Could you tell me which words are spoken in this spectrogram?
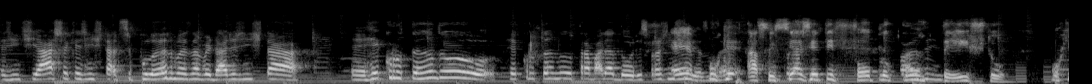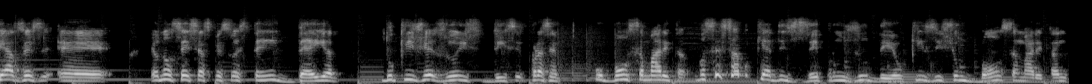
a gente acha que a gente está discipulando, mas na verdade a gente está é, recrutando, recrutando trabalhadores para a gente é, mesmo. Porque, né? assim, se a gente for para o contexto, porque às vezes é, eu não sei se as pessoas têm ideia do que Jesus disse. Por exemplo, o bom samaritano. Você sabe o que é dizer para um judeu que existe um bom samaritano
